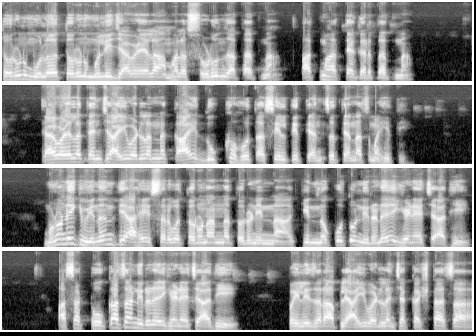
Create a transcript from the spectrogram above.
तरुण मुलं तरुण मुली ज्या वेळेला आम्हाला सोडून जातात ना आत्महत्या करतात ना त्यावेळेला त्यांच्या आईवडिलांना काय दुःख होत असेल ते त्यांचं त्यांनाच माहिती. म्हणून एक विनंती आहे सर्व तरुणांना तरुणींना की नको तो निर्णय घेण्याच्या आधी असा टोकाचा निर्णय घेण्याच्या आधी पहिले जरा आपल्या आईवडिलांच्या कष्टाचा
